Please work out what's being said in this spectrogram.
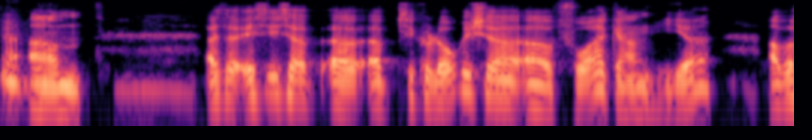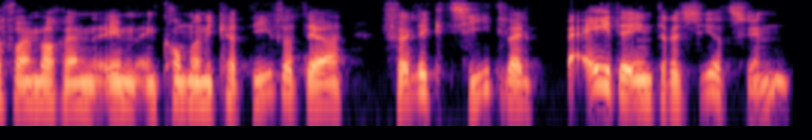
Mhm. Ähm, also es ist ein, ein, psychologischer äh, Vorgang hier, aber vor allem auch ein, eben ein kommunikativer, der völlig zieht, weil beide interessiert sind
